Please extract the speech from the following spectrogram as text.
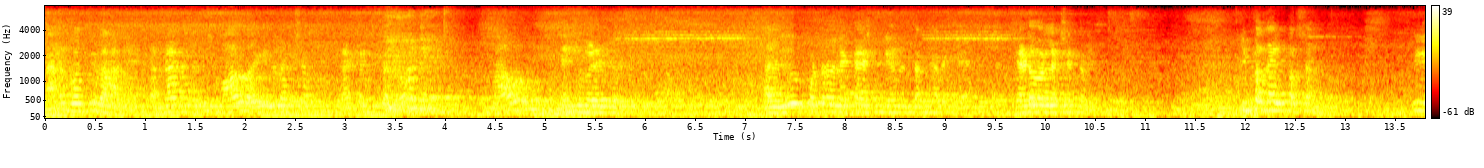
ನನಗೆ ಗೊತ್ತಿರೋ ಹಾಗೆ ಕರ್ನಾಟಕದಲ್ಲಿ ಸುಮಾರು ಐದು ಲಕ್ಷ ಮೆಟ್ರಿಕ್ ಟನ್ ನಾವು ತೆಂಗು ಬೆಳೆದಿದ್ದೀವಿ. ಅದು ಇವ್ರು ಕೊಟ್ಟಿರೋ ಲೆಕ್ಕ ಎಷ್ಟು ಕೇಂದ್ರ ಸರ್ಕಾರಕ್ಕೆ ಎರಡೂವರೆ ಲಕ್ಷ ಕಮ್ಮಿ. ಇಪ್ಪತ್ತೈದು ಪರ್ಸೆಂಟ್ ಈಗ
